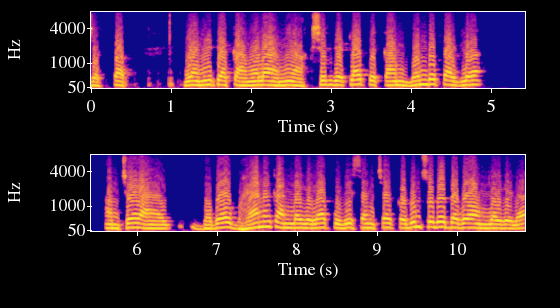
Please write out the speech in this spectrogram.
जगताप यांनी त्या कामाला आम्ही आक्षेप घेतला. ते काम बंद पाडलं. आमच्यावर दबाव भयानक आणला गेला. पोलिसांच्या कडून सुद्धा दबाव आणला गेला.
